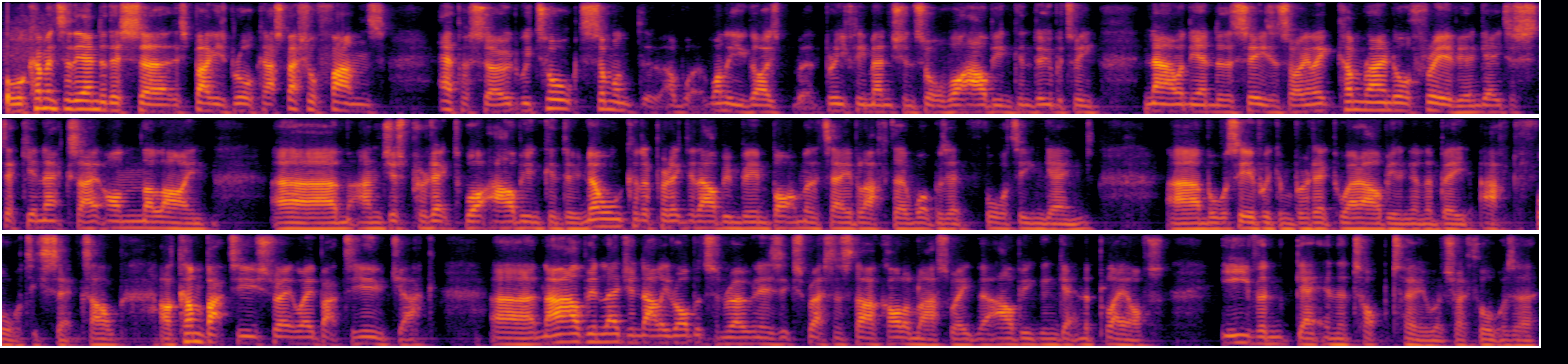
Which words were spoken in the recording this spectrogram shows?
But we're coming to the end of this uh, this Baggies broadcast. Special fans episode, we talked. Someone, uh, one of you guys, briefly mentioned sort of what Albion can do between now and the end of the season. So I'm going to come round all three of you and get you to stick your necks out on the line um, and just predict what Albion can do. No one could have predicted Albion being bottom of the table after what was it, 14 games. Uh, but we'll see if we can predict where Albion are going to be after 46. I'll I'll come back to you straight away. Back to you, Jack. Uh, now, Albion legend Ally Robertson wrote in his Express and Star column last week that Albion can get in the playoffs even get in the top two, which I thought was a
